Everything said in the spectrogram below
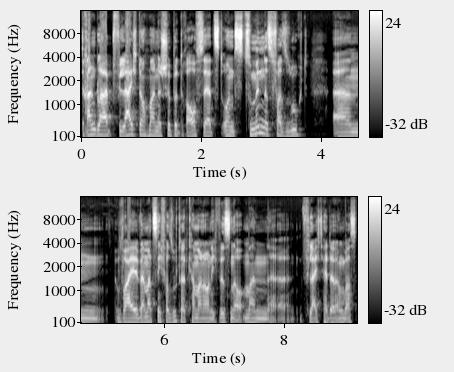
dranbleibt, vielleicht noch mal eine Schippe draufsetzt und zumindest versucht, ähm, weil wenn man es nicht versucht hat, kann man auch nicht wissen, ob man äh, vielleicht hätte irgendwas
